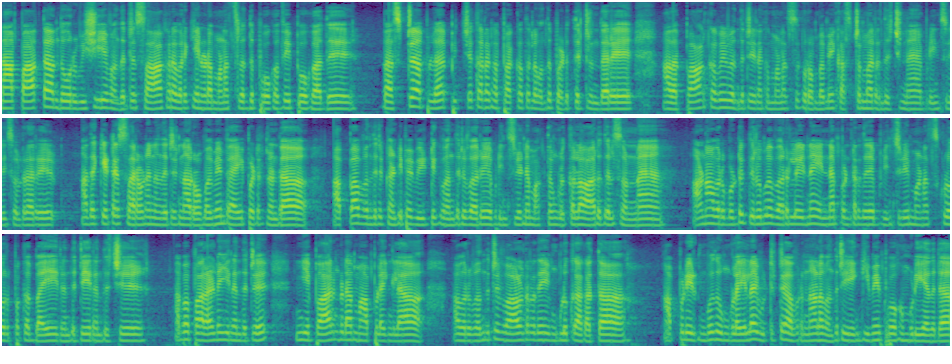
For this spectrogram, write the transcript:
நான் பார்த்த அந்த ஒரு விஷயம் வந்துட்டு சாகிற வரைக்கும் என்னோட மனசுலேருந்து போகவே போகாது. பஸ் ஸ்டாப்பில் பிச்சைக்காரங்க பக்கத்தில் வந்து படுத்துட்டு இருந்தாரு. அதை பார்க்கவே வந்துட்டு எனக்கு மனசுக்கு ரொம்பவே கஷ்டமாக இருந்துச்சுண்ணே அப்படின்னு சொல்லி சொல்கிறாரு அதை கேட்ட சரவணன் வந்துட்டு நான் ரொம்பவே பயப்பட்டுட்டேன்டா. அப்பா வந்துட்டு கண்டிப்பாக வீட்டுக்கு வந்துடுவாரு அப்படின்னு சொல்லி நான் மற்றவங்களுக்கெல்லாம் ஆறுதல் சொன்னேன். ஆனால் அவர் மட்டும் திரும்ப வரலைன்னா என்ன பண்ணுறது அப்படின்னு சொல்லி மனசுக்குள்ள ஒரு பக்கம் பயம் இருந்துகிட்டே இருந்துச்சு. அப்போ பழனி இருந்துட்டு நீங்கள் பாருங்கடா மாப்பிள்ளைங்களா. அவர் வந்துட்டு வாழ்கிறதே உங்களுக்காகத்தான். அப்படி இருக்கும்போது உங்களையெல்லாம் விட்டுட்டு அவரால் வந்துட்டு எங்கேயுமே போக முடியாதுடா.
